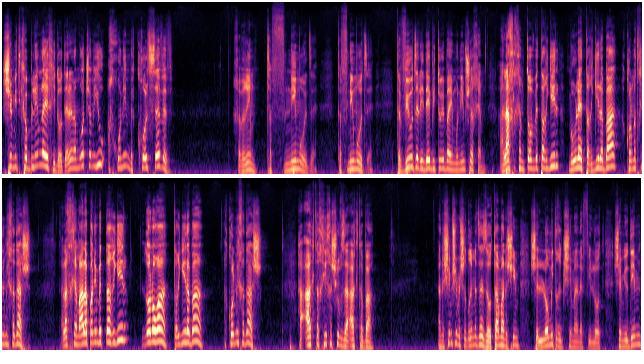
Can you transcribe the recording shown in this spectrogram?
שמתקבלים ליחידות האלה למרות שהם היו אחרונים בכל סבב. חברים, תפנימו את זה. תפנימו את זה. תביאו את זה לידי ביטוי באימונים שלכם. הלך לכם טוב בתרגיל? מעולה. תרגיל הבא, הכל מתחיל מחדש. הלך לכם על הפנים בתרגיל? לא נורא. תרגיל הבא, הכל מחדש. האקט הכי חשוב זה האקט הבא. אנשים שמשדרים את זה, זה אותם אנשים שלא מתרגשים מהנפילות, שהם יודעים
